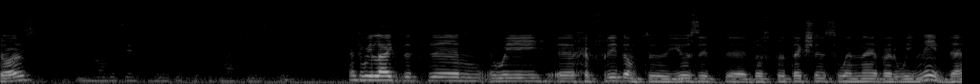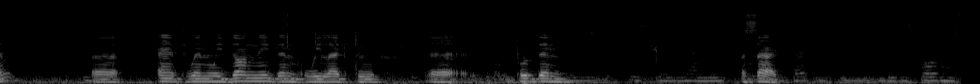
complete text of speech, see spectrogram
choice Много често дори са против нашия избор. and we like that um, we uh, have freedom to use it uh, those protections whenever we need them И uh, and when we don't need them we like to uh, put them Иска да нямаме избор, aside. когато ги, да ги използваме според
